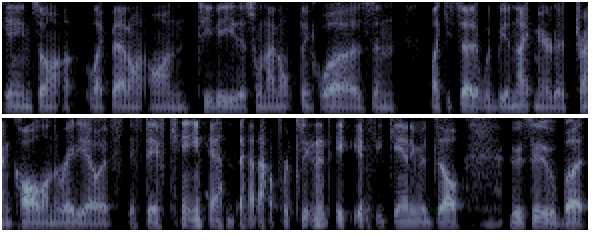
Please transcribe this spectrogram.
games on like that on on TV. This one I don't think was, and like you said, it would be a nightmare to try and call on the radio if if Dave Koehn had that opportunity. If he can't even tell who's who, but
